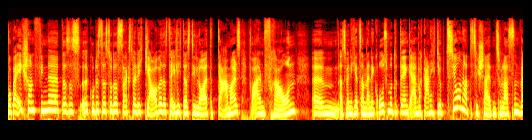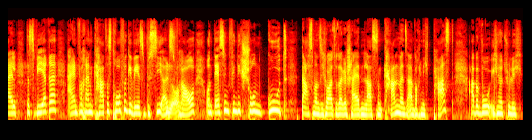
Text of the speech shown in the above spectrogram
Wobei ich schon finde, dass es äh, gut ist, dass du das sagst, weil ich glaube tatsächlich, dass die Leute damals, vor allem Frauen, ähm, also wenn ich jetzt an meine Großmutter denke, einfach gar nicht die Option hatte, sich scheiden zu lassen, weil das wäre einfach eine Katastrophe gewesen für sie als Ja. Frau. Und deswegen finde ich schon gut, dass man sich heutzutage scheiden lassen kann, wenn es einfach nicht passt. Aber wo ich natürlich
